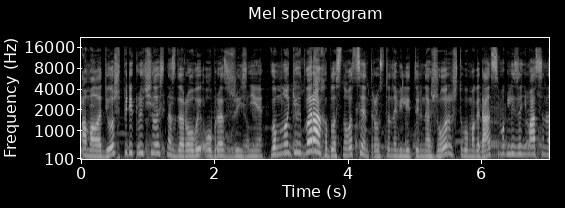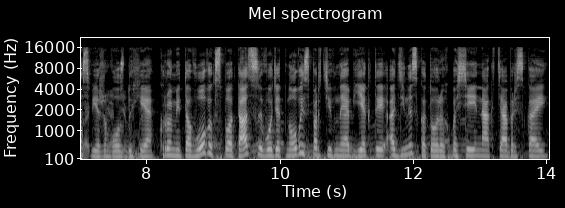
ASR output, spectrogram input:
а молодежь переключилась на здоровый образ жизни. Во многих дворах областного центра установили тренажеры, чтобы магаданцы могли заниматься на свежем воздухе. Кроме того, в эксплуатацию вводят новые спортивные объекты, один из которых – бассейн на Октябрьской.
